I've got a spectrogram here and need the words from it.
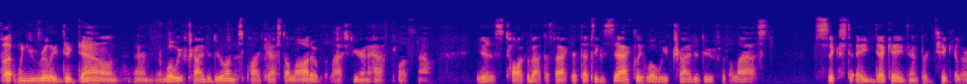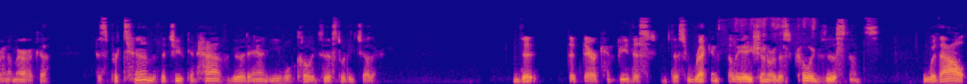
But when you really dig down, and what we've tried to do on this podcast a lot over the last year and a half plus now, is talk about the fact that that's exactly what we've tried to do for the last six to eight decades, in particular in America, is pretend that you can have good and evil coexist with each other. That that there can be this this reconciliation or this coexistence without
